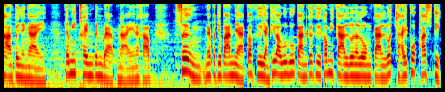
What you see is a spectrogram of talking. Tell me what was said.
ทางเป็นยังไง จะมีเทรนด์เป็นแบบไหนนะครับซึ่งในปัจจุบันเนี่ยก็คืออย่างที่เรารู้ๆกันก็คือเขามีการรณรงค์การลดใช้พวกพลาสติก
